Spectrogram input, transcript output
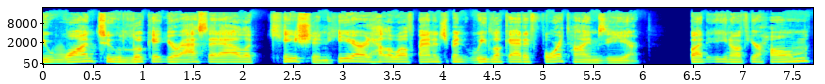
you want to look at your asset allocation. Here at Heller Wealth Management, we look at it four times a year. But you know, if you're home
